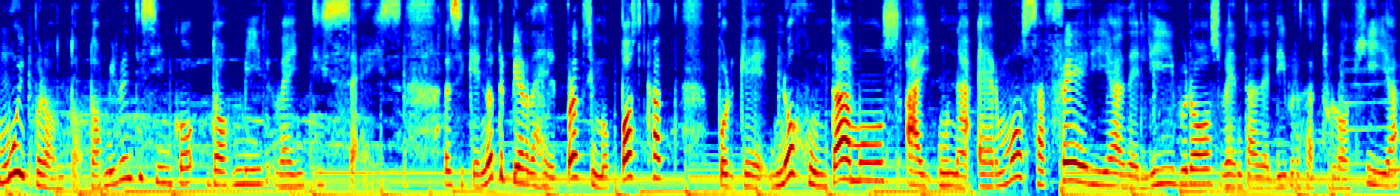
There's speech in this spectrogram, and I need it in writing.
muy pronto, 2025-2026. Así que no te pierdas el próximo podcast porque nos juntamos, hay una hermosa feria de libros, venta de libros de astrología,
